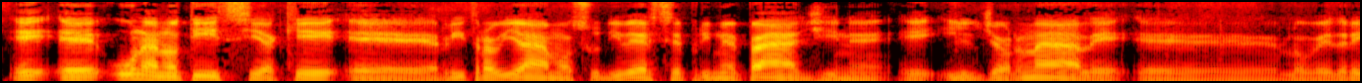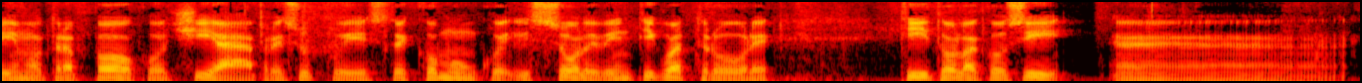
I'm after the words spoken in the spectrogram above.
E eh, una notizia che eh, ritroviamo su diverse prime pagine e il giornale, eh, lo vedremo tra poco, ci apre su questo. E comunque il Sole 24 ore titola così eh,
